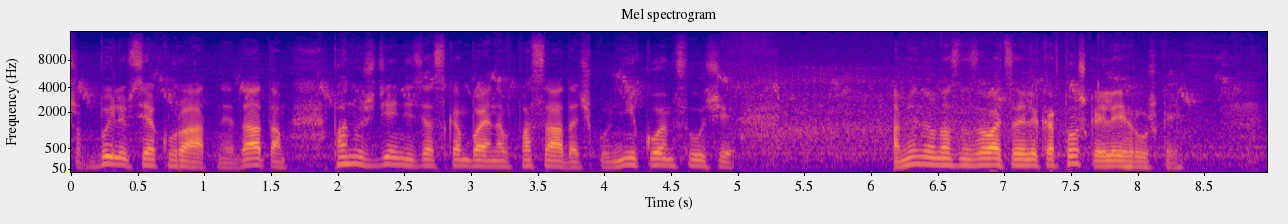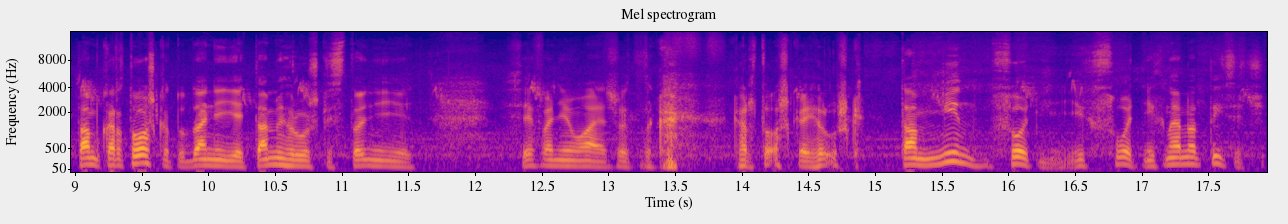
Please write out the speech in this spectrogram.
Чтобы были все аккуратные, да, там, по нужде нельзя с комбайна в посадочку, ни в коем случае. А мины у нас называются или картошкой, или игрушкой. Там картошка, туда не едь, там игрушки, стой не едь. Все понимают, что это такое картошка, игрушка. Там мин сотни, их сотни, их, наверное, тысячи.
